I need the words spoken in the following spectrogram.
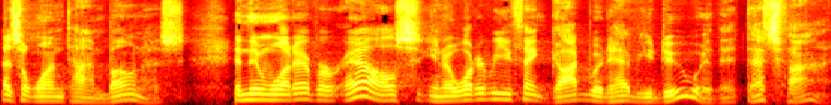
as a one time bonus. And then whatever else, you know, whatever you think God would have you do with it, that's fine.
